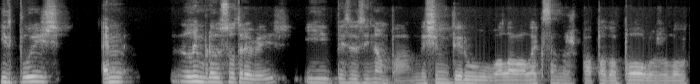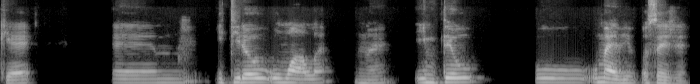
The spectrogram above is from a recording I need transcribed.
E depois am- lembrou-se outra vez e pensou assim: não, pá, deixa-me ter o, lá, Papadopoulos, ou o que é, ehm, e tirou um ala, não é? E meteu o, o médio, ou seja,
